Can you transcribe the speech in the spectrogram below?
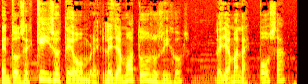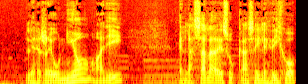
Entonces, ¿qué hizo este hombre? Le llamó a todos sus hijos, le llama a la esposa, les reunió allí en la sala de su casa y les dijo,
